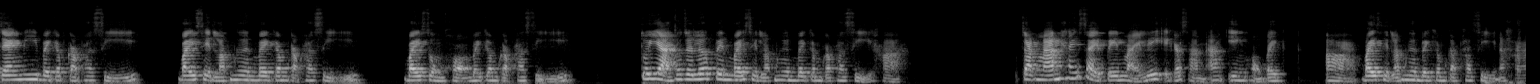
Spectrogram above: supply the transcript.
แจ้งหนี้ใบกำกับภาษี ใบเสร็จรับเงินใบกำกับภาษี ใบส่งของใบกำกับภาษี ตัวอย่างก็จะเลือกเป็นใบเสร็จรับเงินใบกำกับภาษีค่ะ จากนั้นให้ใส่เป็นหมายเลขเอกสารอ้างอิงของใบ ใบเสร็จรับเงินใบกำกับภาษีนะคะ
